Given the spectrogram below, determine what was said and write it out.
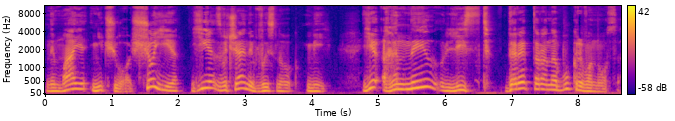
Немає нічого. Що є? Є звичайний висновок мій. Є гнилість директора НАБУ Кривоноса.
